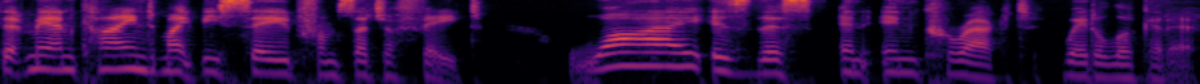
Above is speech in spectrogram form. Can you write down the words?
that mankind might be saved from such a fate. Why is this an incorrect way to look at it?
